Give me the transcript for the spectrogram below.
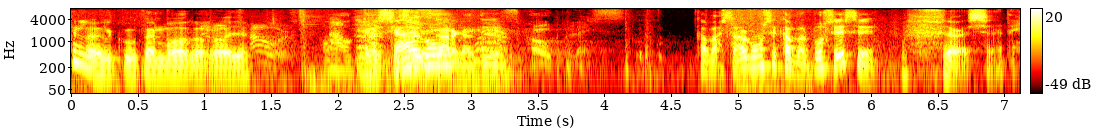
Lo del Q en modo rollo. Me se lo carga, tío. ¿Qué ha pasado? ¿Cómo se escapa el pose ese? Uf, yo sé, tío.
